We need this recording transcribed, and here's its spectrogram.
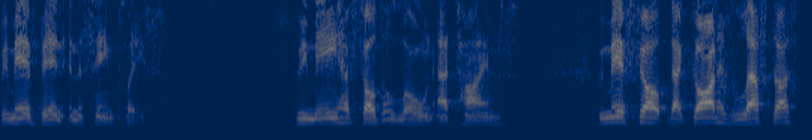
we may have been in the same place. We may have felt alone at times. We may have felt that God has left us.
